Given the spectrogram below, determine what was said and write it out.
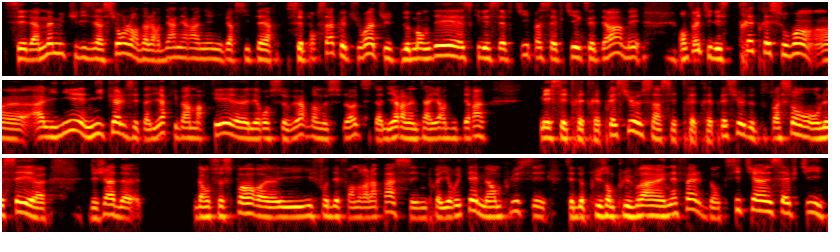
c'est la même utilisation lors de leur dernière année universitaire. C'est pour ça que tu vois, tu te demandais est-ce qu'il est safety, pas safety, etc. Mais en fait, il est très très souvent euh, aligné nickel, c'est-à-dire qu'il va marquer euh, les receveurs dans le slot, c'est-à-dire à, l'intérieur du terrain. Mais c'est très très précieux, ça, c'est très très précieux. De toute façon, on le sait euh, déjà de, dans ce sport, euh, il faut défendre la passe, c'est une priorité, mais en plus, c'est de plus en plus vrai à NFL. Donc, si tu as un safety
